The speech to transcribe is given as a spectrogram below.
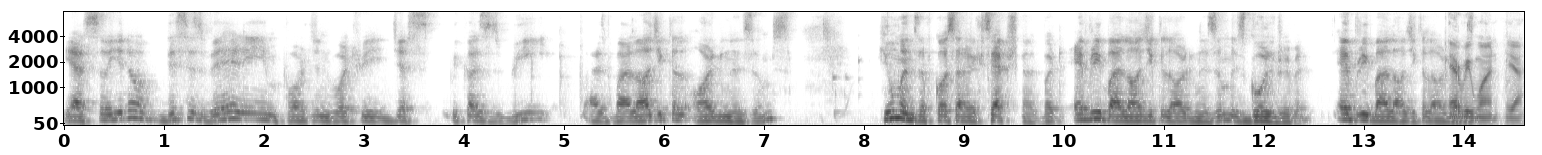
Yeah, so you know this is very important. What we just because we as biological organisms, humans of course are exceptional, but every biological organism is goal driven. Every biological organism. Everyone, yeah.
